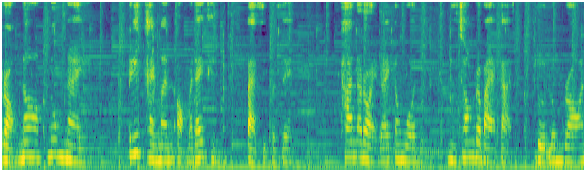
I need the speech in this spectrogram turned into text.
กรอบนอกนุ่มใน รีดไขมันออกมาได้ถึง 80%ทานอร่อยไร้กังวล มีช่องระบายอากาศ ดูดลมร้อน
